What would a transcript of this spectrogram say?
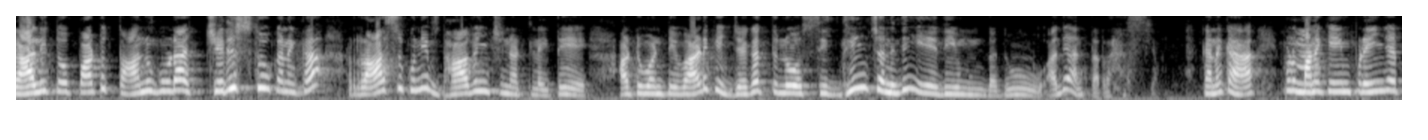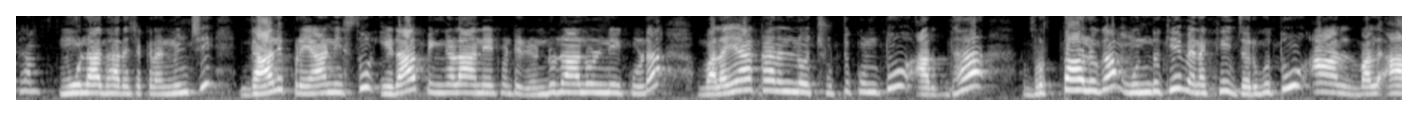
గాలితో పాటు తాను కూడా చెరుస్తూ కనుక రాసుకుని భావించినట్లయితే అటువంటి వాడికి జగత్తులో సిద్ధించనిది ఏదీ ఉండదు. అది అంతర్రహస్యం కనుక ఇప్పుడు మనకి ఇప్పుడు ఏం చెప్పాం మూలాధార చక్రం నుంచి గాలి ప్రయాణిస్తూ ఇడా పింగళ అనేటువంటి రెండు నాలుల్ని కూడా వలయాకారంలో చుట్టుకుంటూ అర్ధ వృత్తాలుగా ముందుకి వెనక్కి జరుగుతూ ఆ వల ఆ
